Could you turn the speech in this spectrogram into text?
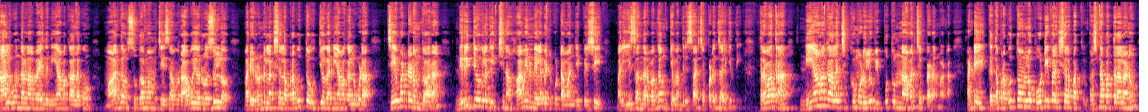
నాలుగు వందల నలభై ఐదు నియామకాలకు మార్గం సుగమం చేశాము. రాబోయే రోజుల్లో మరి రెండు లక్షల ప్రభుత్వ ఉద్యోగ నియామకాలు కూడా చేపట్టడం ద్వారా నిరుద్యోగులకు ఇచ్చిన హామీని నిలబెట్టుకుంటామని చెప్పేసి మరి ఈ సందర్భంగా ముఖ్యమంత్రి సార్ చెప్పడం జరిగింది. తర్వాత నియామకాల చిక్కుముడులు విప్పుతున్నామని చెప్పాడనమాట. అంటే గత ప్రభుత్వంలో పోటీ పరీక్షల ప్రశ్న ప్రశ్నపత్రాలను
